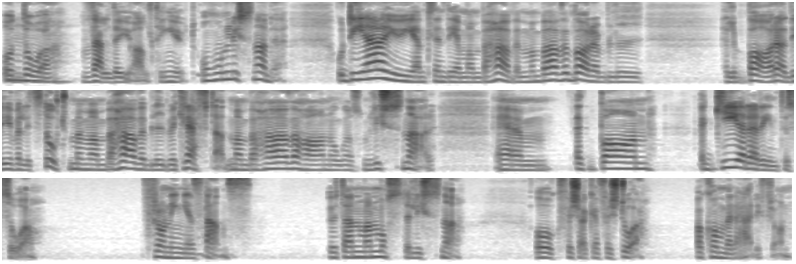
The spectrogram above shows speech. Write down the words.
Och då vällde ju allting ut. Och hon lyssnade. Och det är ju egentligen det man behöver. Man behöver bara bli, eller bara, det är väldigt stort, men man behöver bli bekräftad. Man behöver ha någon som lyssnar. Ehm, ett barn agerar inte så från ingenstans. Utan man måste lyssna och försöka förstå. Var kommer det här ifrån?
